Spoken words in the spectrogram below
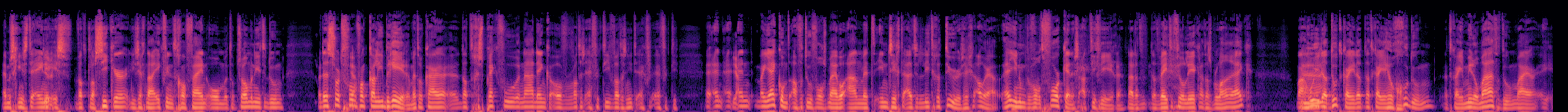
En misschien is de ene Tuurlijk. is wat klassieker. Die zegt, nou, ik vind het gewoon fijn om het op zo'n manier te doen. Maar dat is een soort vorm Ja. van kalibreren. Met elkaar eh, dat gesprek voeren, nadenken over wat is effectief, wat is niet eff- effectief. En, en, Ja. en, maar jij komt af en toe volgens mij wel aan met inzichten uit de literatuur. Zeg, oh ja, hè, je noemt bijvoorbeeld voorkennis activeren. Nou, dat, dat weten veel leerkrachten, dat is belangrijk. Maar hoe je dat doet, kan je dat, dat kan je heel goed doen. Dat kan je middelmatig doen. Maar eh,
